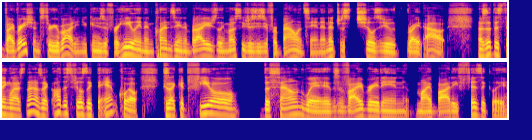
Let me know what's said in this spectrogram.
vibrations through your body, and you can use it for healing and cleansing. But I usually mostly just use it for balancing, and it just chills you right out. I was at this thing last night. I was like, oh, this feels like the amp coil because I could feel the sound waves vibrating my body physically.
